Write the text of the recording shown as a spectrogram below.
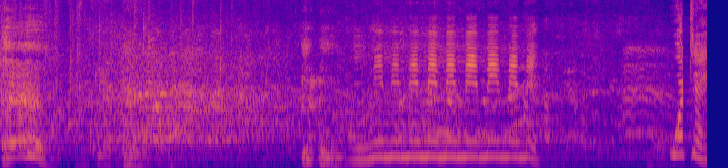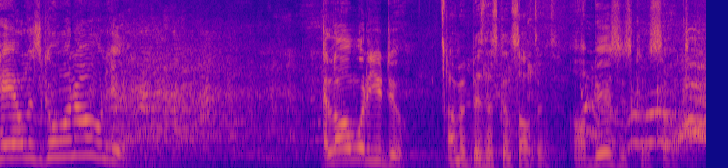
me, me, me, me, me, me, me, me, me. What the hell is going on here? Elon, what do you do? I'm a business consultant. Oh, business consultant.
